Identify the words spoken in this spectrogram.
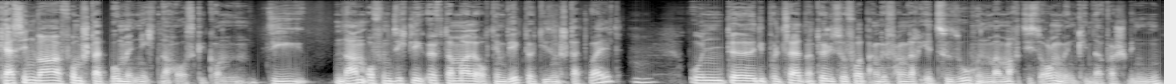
Kerstin war vom Stadtbummel nicht nach Hause gekommen. Sie nahm offensichtlich öfter mal auch den Weg durch diesen Stadtwald. Mhm. Und äh, die Polizei hat natürlich sofort angefangen, nach ihr zu suchen. Man macht sich Sorgen, wenn Kinder verschwinden.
